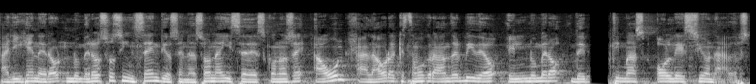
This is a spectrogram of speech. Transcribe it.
Allí generó numerosos incendios en la zona y se desconoce aún a la hora que estamos grabando el video el número de víctimas o lesionados.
